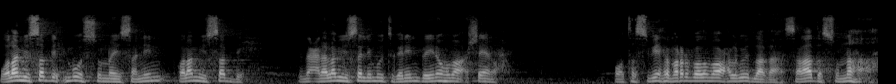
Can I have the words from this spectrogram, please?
walam yusabix muu sunaysanin walam yusabix bimacnaa lam yusali muu tukanin baynahumaa shayan wax. Oo tasbiixda marar badan baa waxa lagu idlaaqaa salaada sunnaha ah.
